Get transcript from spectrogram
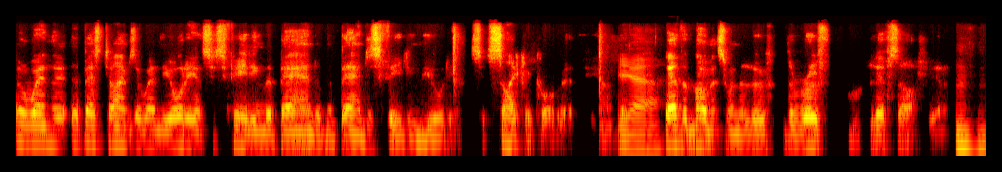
are when the, the best times are when the audience is feeding the band and the band is feeding the audience. It's cyclical, really. You know? Yeah, they're the moments when the roof the roof lifts off. You know. Mm-hmm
